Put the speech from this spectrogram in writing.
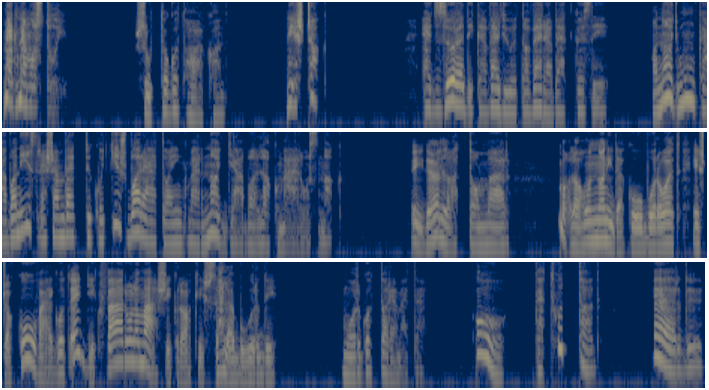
Meg nem osztulj! Suttogott halkan. Nézd csak! Egy zöldike vegyült a verebek közé. A nagy munkában észre sem vettük, hogy kis barátaink már nagyjában lakmároznak. Igen, láttam már. Valahonnan ide kóborolt, és csak kóvájgott egyik fáról a másikra a kis szeleburdi. Morgott a remete. Ó, te tudtad? Erdő,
